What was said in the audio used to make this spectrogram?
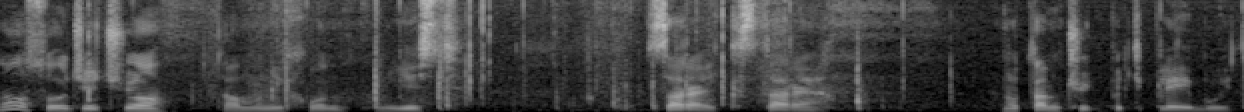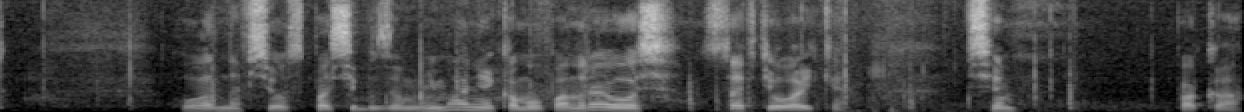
Но в случае что, там у них вон есть сарайка старая. Ну, там чуть потеплее будет. Ладно, все, спасибо за внимание. Кому понравилось, ставьте лайки. Всем пока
